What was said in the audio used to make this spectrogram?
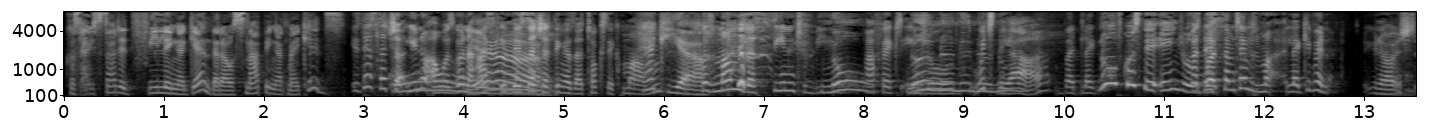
because I started feeling again that I was snapping at my kids. Is there such a, you know, I was going to ask if there's such a thing as a toxic mom. Heck yeah. Because moms are seen to be No. perfect No, no, angels, no, no, which they no. are. But like, No, of course they're angels, but but, there's sometimes, like even, you know, sh-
